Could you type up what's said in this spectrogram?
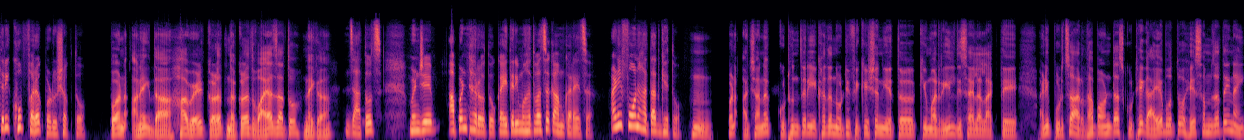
तरी खूप फरक पडू शकतो. पण अनेकदा हा वेळ कळत नकळत वाया जातो नाही का? जातोच. म्हणजे आपण ठरवतो काहीतरी महत्वाचं काम करायचं आणि फोन हातात घेतो. पण अचानक कुठून तरी एखादं नोटिफिकेशन येतं किंवा रील दिसायला लागते आणि पुढचा अर्धा पाऊण तास कुठे गायब होतो हे समजतही नाही.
